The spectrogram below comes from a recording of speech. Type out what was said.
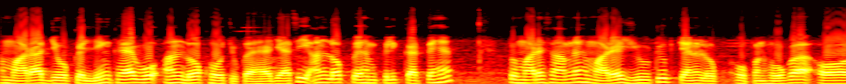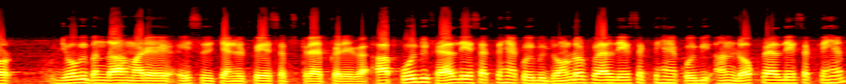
हमारा जो कि लिंक है, वो अनलॉक हो चुका है। जैसे ही अनलॉक पे हम क्लिक करते हैं तो हमारे सामने हमारे यूट्यूब चैनल ओपन होगा, और जो भी बंदा हमारे इस चैनल पे सब्सक्राइब करेगा, आप कोई भी फ़ाइल देख सकते हैं, कोई भी डाउनलोड फ़ाइल देख सकते हैं, कोई भी अनलॉक फ़ाइल देख सकते हैं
